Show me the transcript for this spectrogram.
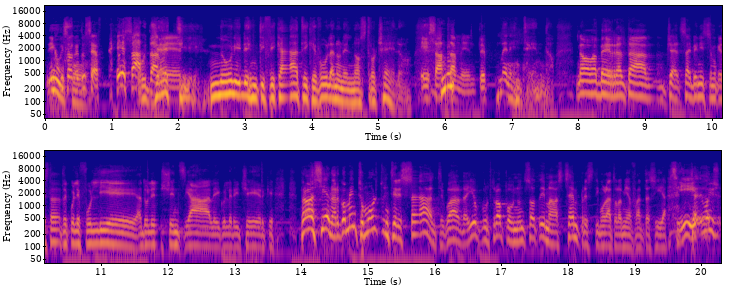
di cui so che tu sei... Esattamente. Oggetti non identificati che volano nel nostro cielo. Esattamente. Me ne intendo. No, vabbè, in realtà, cioè, sai benissimo che è state quelle follie adolescenziali, quelle ricerche. Però sì, è un argomento molto interessante. Guarda, io purtroppo non so te, ma ha sempre stimolato la mia fantasia. Sì. Cioè, voglio,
